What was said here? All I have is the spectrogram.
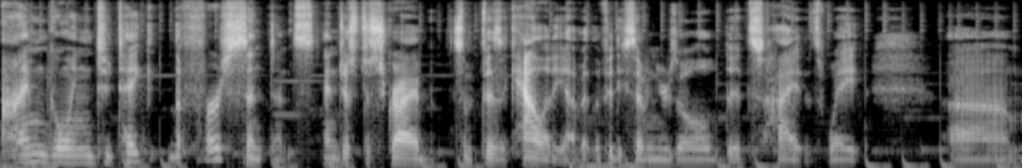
I'm going to take the first sentence and just describe some physicality of it. The 57 years old, its height, its weight. Um,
